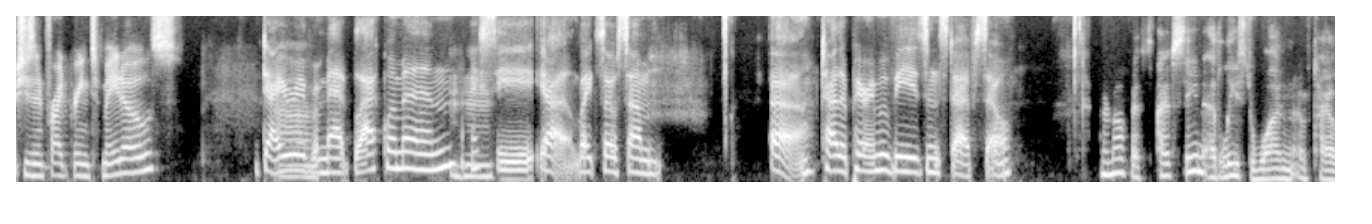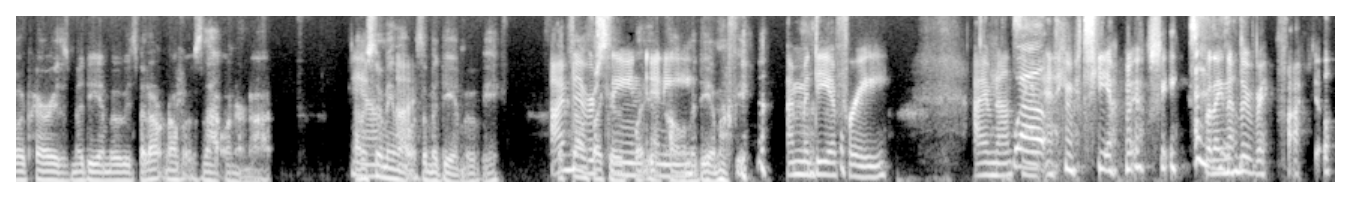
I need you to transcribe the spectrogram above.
she's in Fried Green Tomatoes. Diary of a Um, Mad Black Woman. I mhm. see. Yeah, like so some uh Tyler Perry movies and stuff. So I don't know if it's. I've seen at least one of Tyler Perry's Madea movies, but I don't know if it was that one or not. I'm assuming that I- was a Madea movie. I've never like seen what you'd call a any. Madea movie. I'm Madea free. I have not Well- seen any Madea movies, but I know they're very popular.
